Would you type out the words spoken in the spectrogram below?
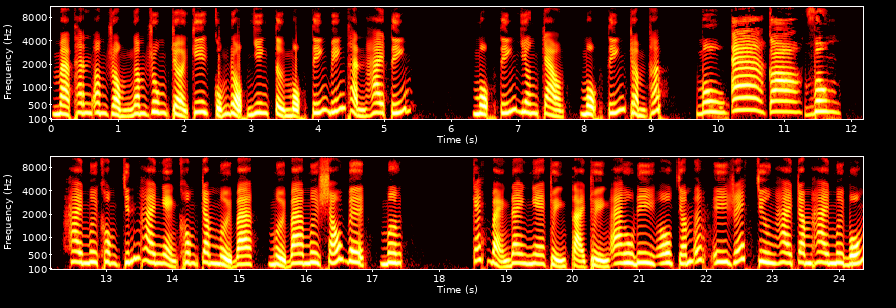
Mà thanh âm rồng ngâm rung trời kia cũng đột nhiên từ một tiếng biến thành hai tiếng. Một tiếng dân trào, một tiếng trầm thấp. Mu A Co Vung. 2009-2013-1036B Mừng! Các bạn đang nghe truyện tại truyện audio.fiz chương 224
